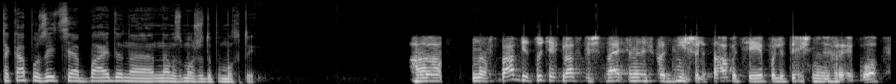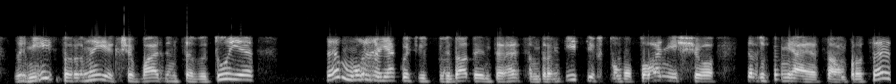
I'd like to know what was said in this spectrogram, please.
така позиція Байдена нам зможе допомогти? Насправді тут якраз починається найскладніший етап цієї політичної гри. Бо з однієї сторони, якщо Байден це витує, це може якось відповідати інтересам трампістів в тому плані, що це зупиняє сам процес,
